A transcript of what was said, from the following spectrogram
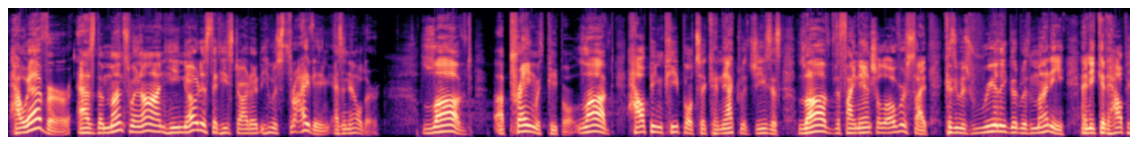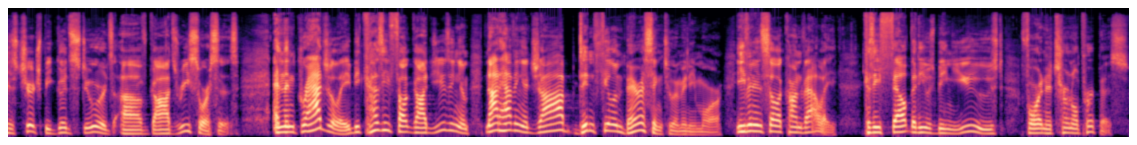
However, as the months went on, he noticed that he started, he was thriving as an elder, loved uh, praying with people, loved helping people to connect with Jesus, loved the financial oversight because he was really good with money and he could help his church be good stewards of God's resources. And then gradually, because he felt God using him, not having a job didn't feel embarrassing to him anymore, even in Silicon Valley, because he felt that he was being used for an eternal purpose.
